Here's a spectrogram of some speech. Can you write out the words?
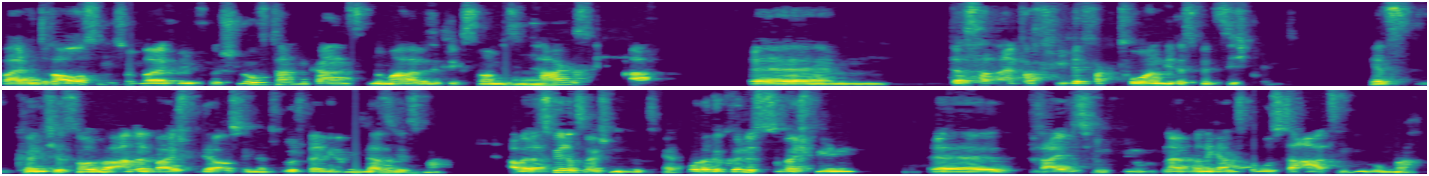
Weil du draußen zum Beispiel frische Luft tanken kannst. Normalerweise kriegst du noch ein bisschen mhm. Tageslicht ab. Ähm, das hat einfach viele Faktoren, die das mit sich bringt. Jetzt könnte ich jetzt noch über andere Beispiele aus der Natur sprechen, aber die lasse ich jetzt mal. Aber das wäre zum Beispiel eine Möglichkeit. Oder du könntest zum Beispiel äh, drei bis fünf Minuten einfach eine ganz bewusste Atemübung machen,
